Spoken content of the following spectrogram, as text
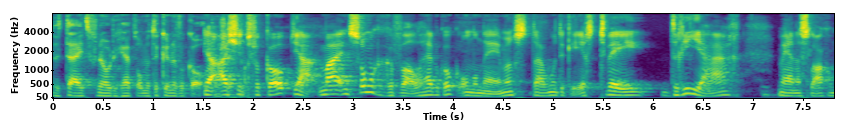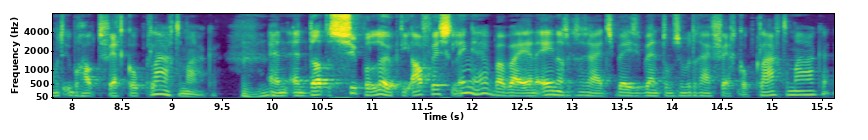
de tijd voor nodig hebt om het te kunnen verkopen. Ja, als je het verkoopt, ja. Maar in sommige gevallen heb ik ook ondernemers, daar moet ik eerst twee, drie jaar mee aan de slag om het überhaupt verkoop klaar te maken. Mm -hmm. en, en dat is super leuk, die afwisseling, hè, waarbij je aan de ene zijde bezig bent om zijn bedrijf verkoop klaar te maken.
